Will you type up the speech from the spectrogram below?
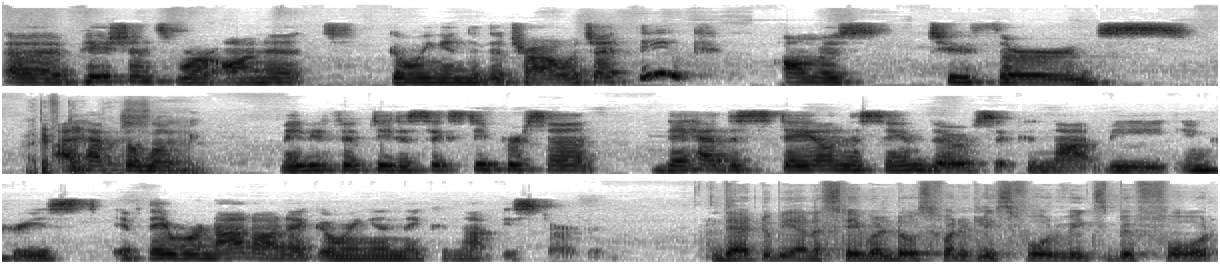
uh, patients were on it going into the trial, which I think almost two thirds, I have to look, maybe 50 to 60 percent, they had to stay on the same dose. It could not be increased. If they were not on it going in, they could not be started they had to be on a stable dose for at least four weeks before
